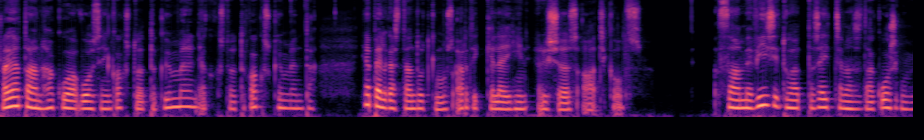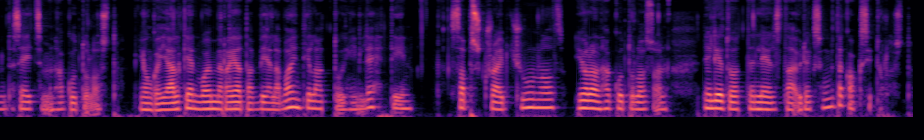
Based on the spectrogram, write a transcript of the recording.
Rajataan hakua vuosiin 2010 ja 2020 ja pelkästään tutkimusartikkeleihin Research Articles. Saamme 5767 hakutulosta, jonka jälkeen voimme rajata vielä vain tilattuihin lehtiin Subscribe Journals, jolloin hakutulos on 4492 tulosta.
